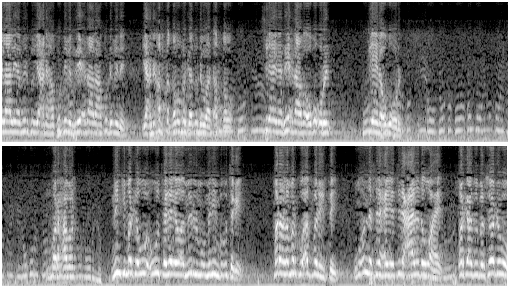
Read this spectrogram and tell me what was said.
ilaali amiirku yani ha ku dhibin riixdaada ha ku dhibine yani afta qabo markaad u dhawaad af qabo si ayna riixdaada ugu urin si ayna ugu urin marxaban ninkii marka wuu tegey oo amiirulmu'miniin buu u tegey mar alle markuu ag fadhiistay wuu u naseexeeyey sida caadada u ahayd. Markaasuu bal soo dhawow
